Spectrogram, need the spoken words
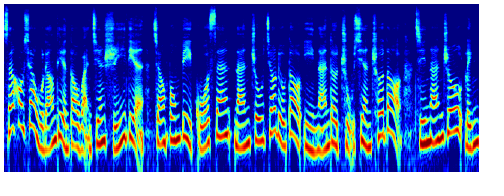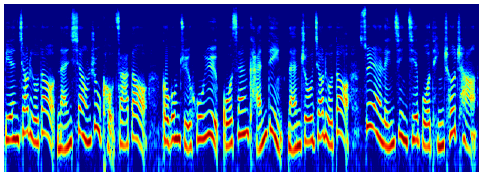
三号下午两点到晚间十一点，将封闭国三南州交流道以南的主线车道及南州林边交流道南向入口匝道。高工局呼吁，国三坎顶南州交流道虽然临近接驳停车场，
